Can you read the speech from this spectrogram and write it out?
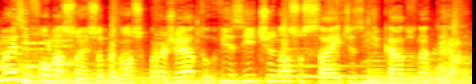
Mais informações sobre o nosso projeto, visite nossos sites indicados na tela.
